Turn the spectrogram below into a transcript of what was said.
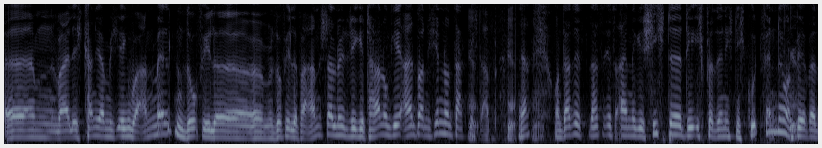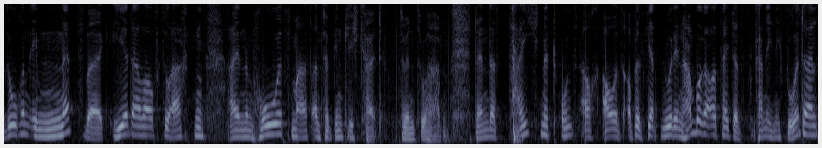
Ähm, weil ich kann ja mich irgendwo anmelden, so viele, ähm, so viele Veranstaltungen digital und gehe einfach nicht hin und sage nicht ab. Ja. Ja? Und das ist, das ist eine Geschichte, die ich persönlich nicht gut finde. Und ja. wir versuchen im Netzwerk hier darauf zu achten, ein hohes Maß an Verbindlichkeit zu haben. Denn das zeichnet uns auch aus. Ob es jetzt nur den Hamburger auszeichnet, das kann ich nicht beurteilen.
